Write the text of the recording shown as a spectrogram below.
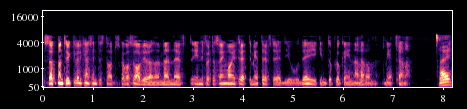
så att man tycker väl kanske inte starten ska vara så avgörande men efter, in i första sväng var han ju 30 meter efter Eddie och det gick inte att plocka in alla de metrarna. Nej.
